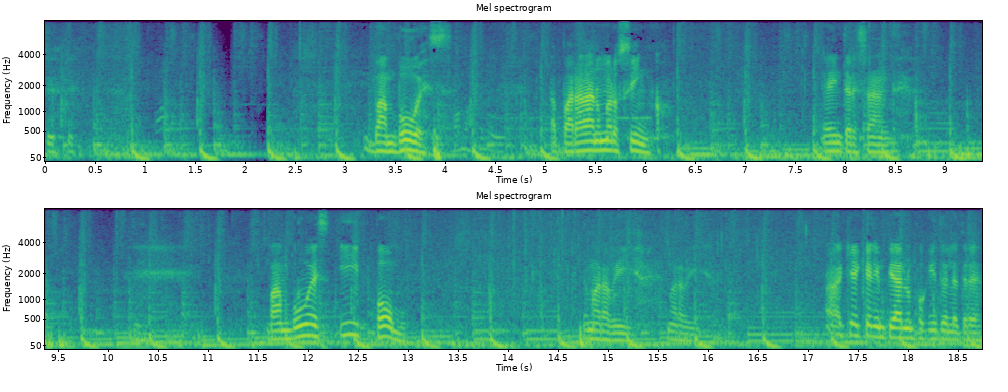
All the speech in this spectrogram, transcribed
Bambúes. La parada número 5. Es interesante. bambúes y pomo. Qué maravilla, maravilla. Aquí hay que limpiarle un poquito el letrero.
